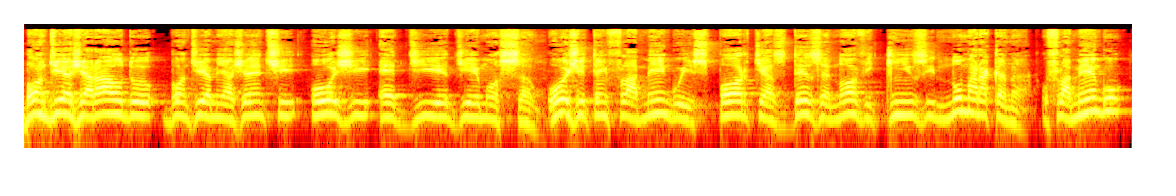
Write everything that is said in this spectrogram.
Bom dia, Geraldo. Bom dia, minha gente. Hoje é dia de emoção. Hoje tem Flamengo e Esporte às 19h15 no Maracanã. O Flamengo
